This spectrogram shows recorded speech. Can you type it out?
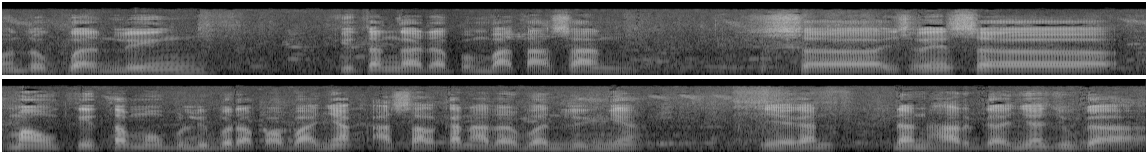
Untuk bundling, kita nggak ada pembatasan. Se, istilahnya se, mau kita mau beli berapa banyak, asalkan ada bundlingnya, ya kan? Dan harganya juga,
